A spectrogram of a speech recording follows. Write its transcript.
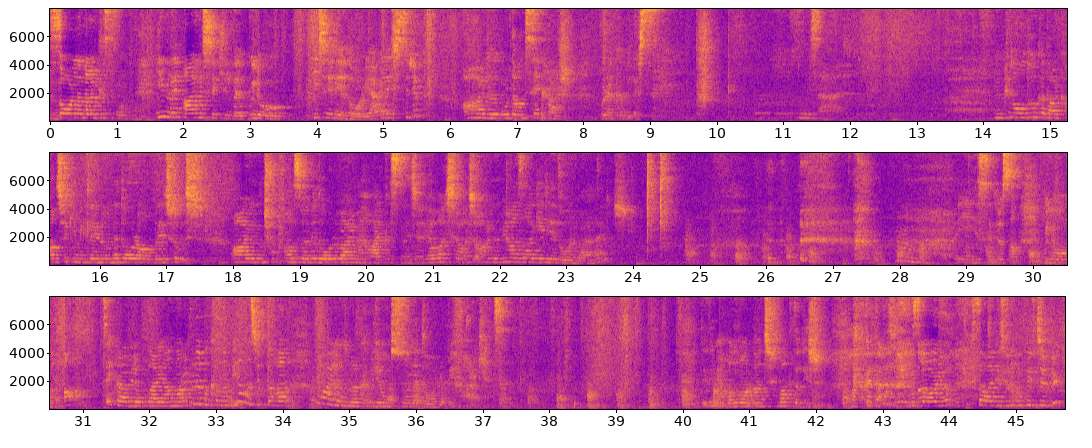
zorlanan kısmım. Yine aynı şekilde bloğu içeriye doğru yerleştirip ağırlığı buradan tekrar bırakabilirsin. Güzel. Mümkün olduğu kadar kalça kemiklerini öne doğru almaya çalış. Ağırlığını çok fazla öne doğru verme. Harikasın Ece. Yavaş yavaş ağırlığını biraz daha geriye doğru ver. Ah, İyi hissediyorsan bloğunu al. Tekrar bloklar yanlarda ve bakalım birazcık daha ağırlığını bırakabiliyor musun öne doğru? Bir fark et. Dedim ya hanumandan çıkmak da bir Hakikaten şimdi buna zor. Sağ dizini hafifçe bük.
